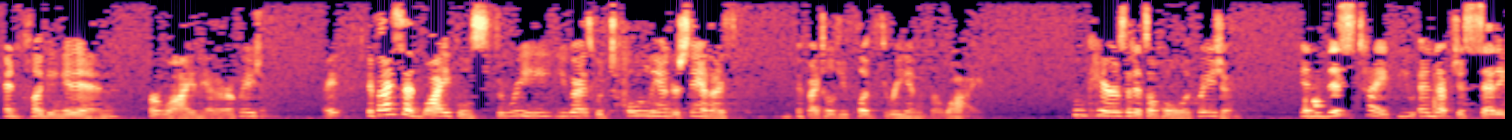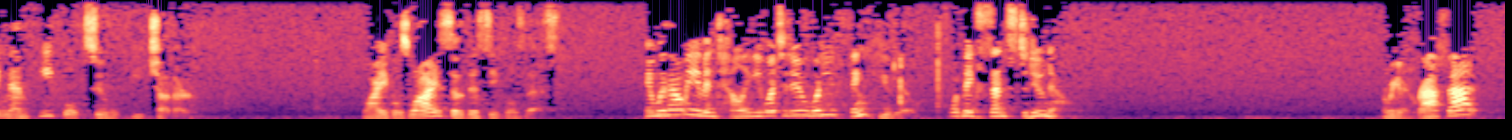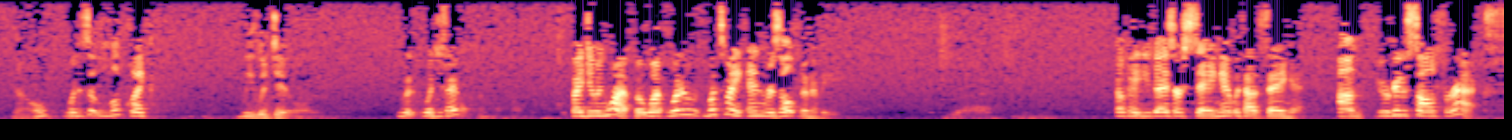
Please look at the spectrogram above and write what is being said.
and plugging it in for y in the other equation, right? If I said y equals 3, you guys would totally understand I, if I told you plug 3 in for y. Who cares that it's a whole equation? In this type, you end up just setting them equal to each other. y equals y, so this equals this. And without me even telling you what to do, what do you think you do? What makes sense to do now? Are we going to graph that? No. What does it look like we would do? What did you say? By doing what? But what, what are, what's my end result going to be? Okay, you guys are saying it without saying it. Um, you're going to solve for x,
